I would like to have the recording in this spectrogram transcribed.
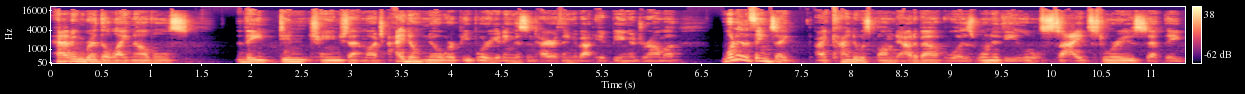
having read the light novels, they didn't change that much. I don't know where people are getting this entire thing about it being a drama. One of the things I, I kind of was bummed out about was one of the little side stories that they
